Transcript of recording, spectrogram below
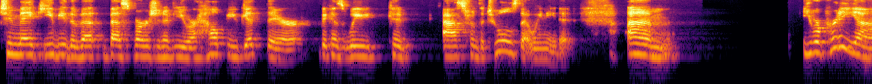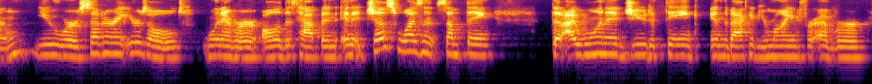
to make you be the best version of you or help you get there because we could ask for the tools that we needed. Um, you were pretty young. You were seven or eight years old whenever all of this happened. And it just wasn't something that I wanted you to think in the back of your mind forever.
